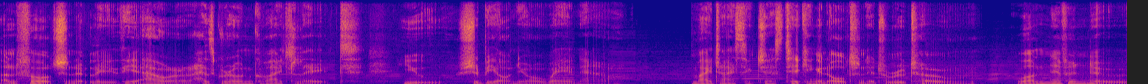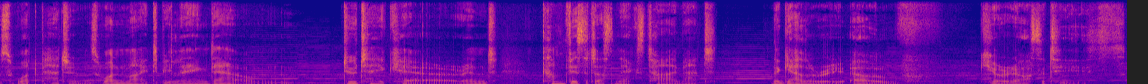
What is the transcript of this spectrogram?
Unfortunately, the hour has grown quite late. You should be on your way now. Might I suggest taking an alternate route home? One never knows what patterns one might be laying down. Do take care and come visit us next time at the Gallery of Curiosities.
